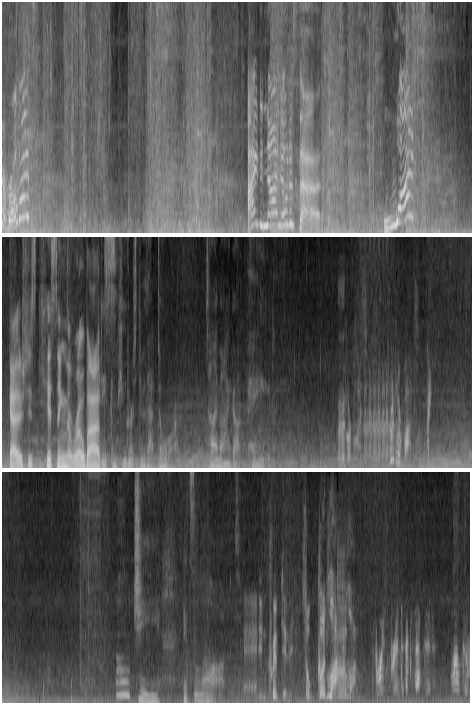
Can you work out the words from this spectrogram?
the robots? I did not notice that. What? Guys, she's kissing the Eddie's robots. computers through that door. Time I got paid. Riddler bots! Riddler bots! I... Oh, gee. It's locked. And encrypted. So good luck. Good luck. Voice print accepted. Welcome,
